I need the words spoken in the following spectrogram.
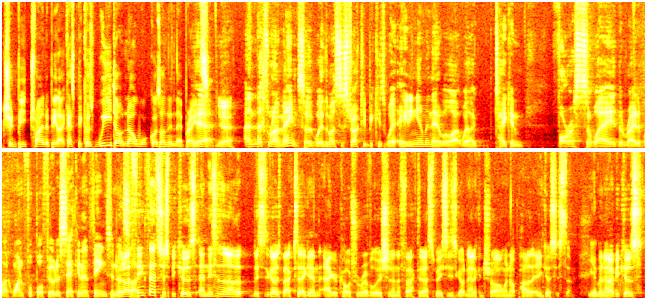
should be trying to be like us because we don't know what goes on in their brains. Yeah, Yeah. and that's what I mean. So we're the most destructive because we're eating them, and they're we're like we're like taking forests away at the rate of like one football field a second and things. And But it's I like, think that's just because, and this is another. This goes back to again the agricultural revolution and the fact that our species has gotten out of control and we're not part of the ecosystem. Yeah, but you know, no. because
